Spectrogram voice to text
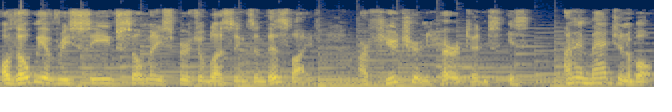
Although we have received so many spiritual blessings in this life, our future inheritance is unimaginable.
